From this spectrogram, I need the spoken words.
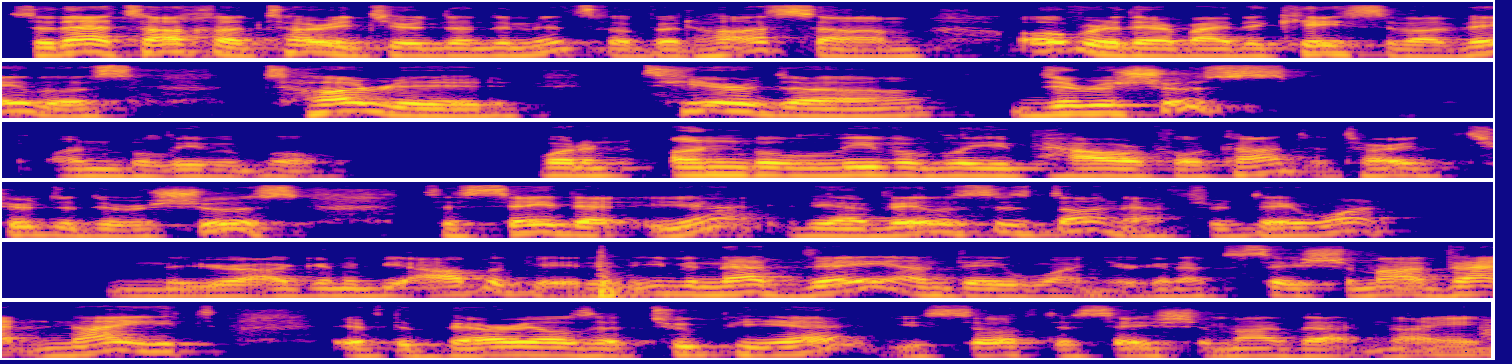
So that's acha tarid tirda de mitzvah, but hasam over there by the case of avelus tarid tirda de rishus. Unbelievable. What an unbelievably powerful content. Tarid tirda de rishus to say that yeah, the avelus is done after day one. And You're going to be obligated. Even that day on day one, you're going to have to say Shema. That night, if the burial's at 2 p.m., you still have to say Shema that night.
